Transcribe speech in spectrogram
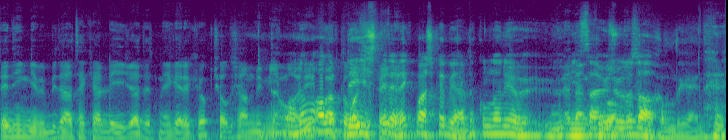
dediğin gibi bir daha tekerleği icat etmeye gerek yok. Çalışan bir mimari. Onu alıp farklı değiştirerek vazifeyle. başka bir yerde kullanıyor. Neden İnsan vücudu da akıllı yani.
